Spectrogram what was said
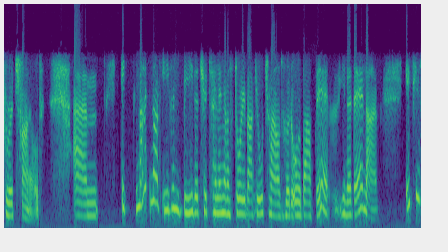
for a child. Um, it might not even be that you're telling them a story about your childhood or about their, you know, their lives. If you're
